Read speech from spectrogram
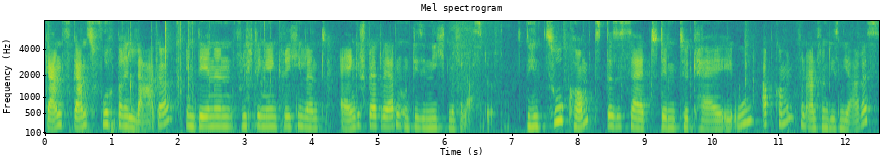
ganz, ganz furchtbare Lager, in denen Flüchtlinge in Griechenland eingesperrt werden und die sie nicht mehr verlassen dürfen. Hinzu kommt, dass es seit dem Türkei-EU-Abkommen von Anfang dieses Jahres,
